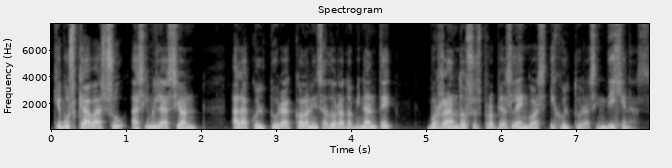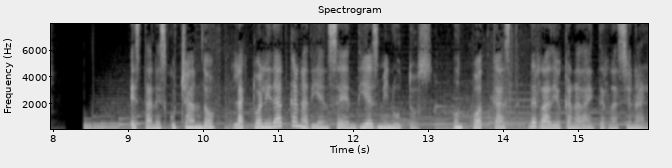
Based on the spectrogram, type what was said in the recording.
que buscaba su asimilación a la cultura colonizadora dominante, borrando sus propias lenguas y culturas indígenas. Están escuchando La actualidad canadiense en 10 minutos, un podcast de Radio Canadá Internacional.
